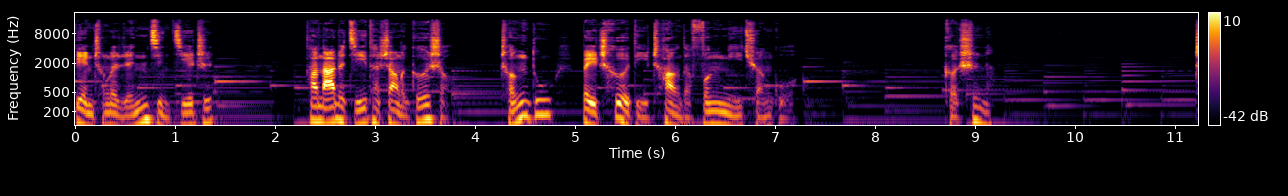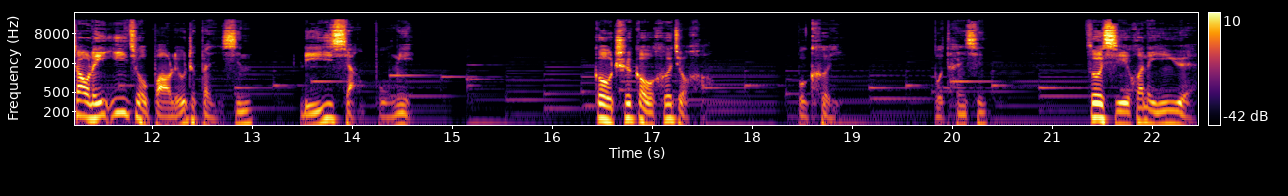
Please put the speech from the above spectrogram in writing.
变成了人尽皆知。他拿着吉他上了歌手，成都被彻底唱得风靡全国。可是呢，赵雷依旧保留着本心，理想不灭。够吃够喝就好，不刻意，不贪心，做喜欢的音乐，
